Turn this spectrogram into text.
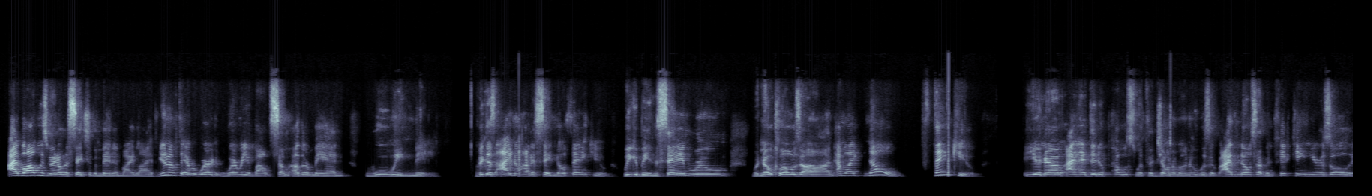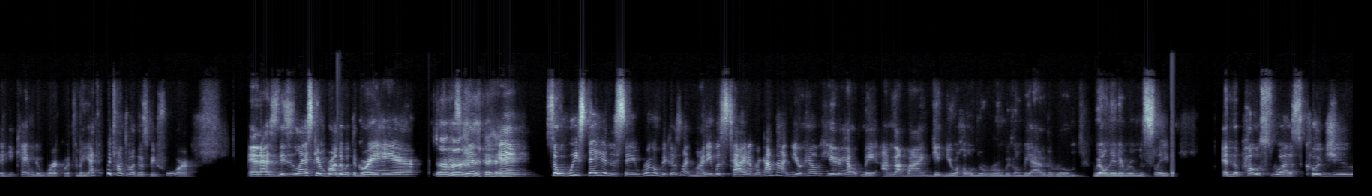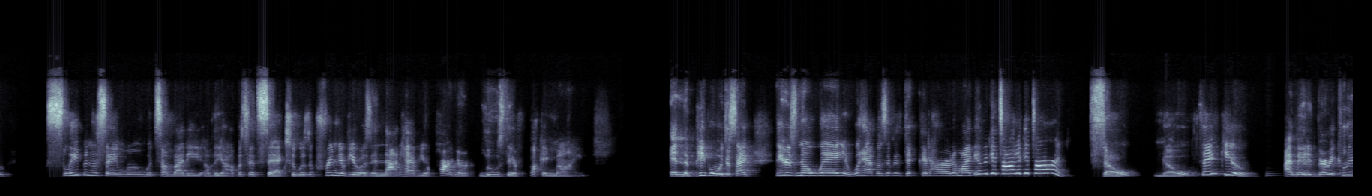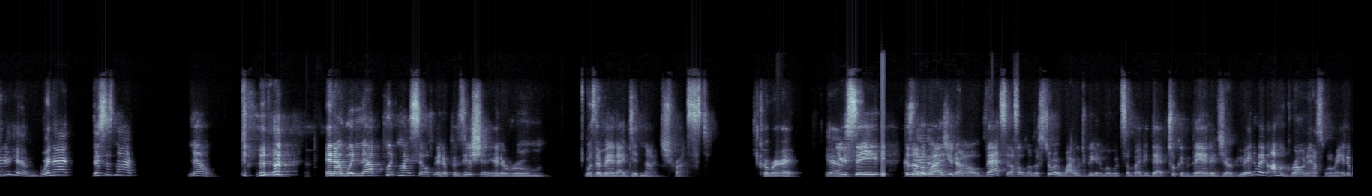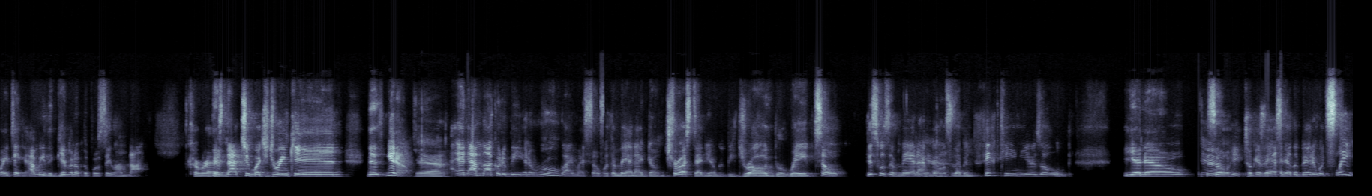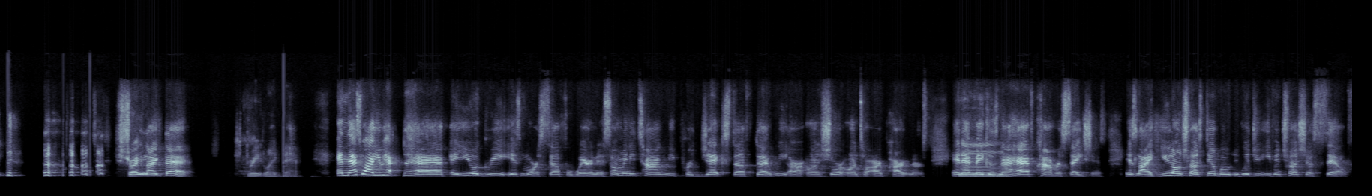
I've always been able to say to the men in my life, you don't have to ever worry, worry about some other man wooing me because I know how to say no, thank you. We could be in the same room with no clothes on. I'm like, no, thank you. You know, I had did a post with a gentleman who was, a, I've known since I've been 15 years old and he came to work with me. I think we talked about this before. And I, he's a light skinned brother with the gray hair. Uh-huh. and so we stayed in the same room because like money was tight. I'm like, I'm not, you're help here to help me. I'm not buying, getting you a whole new room. We're going to be out of the room. We only in a room to sleep. And the post was, could you sleep in the same room with somebody of the opposite sex who was a friend of yours and not have your partner lose their fucking mind. And the people were just like, there's no way. And what happens if it gets hard? I'm like, if it gets hard, it gets hard. So, no, thank you. I made it very clear mm-hmm. to him. We're not, this is not, no. Yeah. and yeah. I would not put myself in a position in a room with a man I did not trust. Correct. Yeah. You see, because yeah. otherwise, you know, that's a whole other story. Why would you be in a room with somebody that took advantage of you? Anybody, I'm a grown ass woman. Anybody taking, I'm either giving up the pussy or I'm not. Correct. There's not too much drinking. There's, you know, yeah. And I'm not going to be in a room by myself with a man I don't trust that, you know, could be drugged or raped. So this was a man I've yeah. known since I've been 15 years old, you know? Yeah. So he took his ass in the other bed and went to sleep. Straight like that. Straight like that. And that's why you have to have, and you agree, is more self awareness. So many times we project stuff that we are unsure onto our partners, and that mm. makes us not mm. have conversations. It's like you don't trust them, but would you even trust yourself?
